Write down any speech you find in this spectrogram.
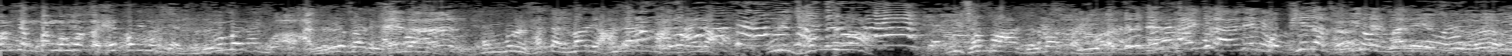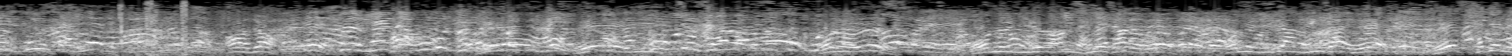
막 무왕장 망망막 해버리면, 그것만 안 들려서 하여간 공부를 샀다 이 말이 안 되는 거 아니라 우리 정부가 피해자 말이에요 지금. 어, 저. 그럼 얘가 오늘, 오늘 일어난 행사에, 오늘 일어난 행사에 왜 사전에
